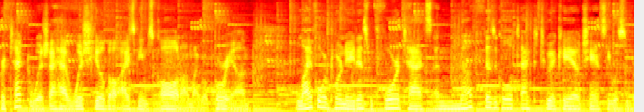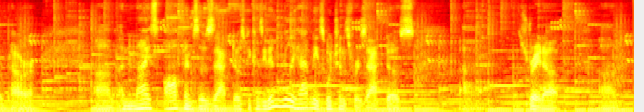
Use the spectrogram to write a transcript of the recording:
Protect Wish. I had Wish Heal Bell Ice Beam Scald on my Vaporeon. Life Orb Tornadus with 4 attacks, enough physical attack to 2 a KO Chansey with Superpower. Um, a nice offensive Zapdos because he didn't really have any switch-ins for Zapdos uh, straight up. Um,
